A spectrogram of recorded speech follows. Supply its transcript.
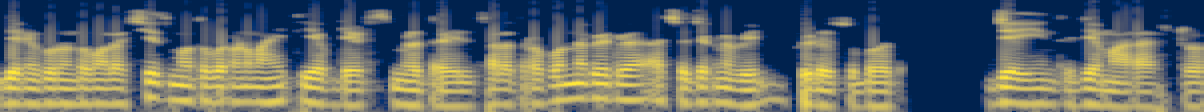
जेणेकरून तुम्हाला अशीच महत्त्वपूर्ण माहिती अपडेट्स मिळत राहील. चला तर पुन्हा भेटूया अशाच एक नवीन व्हिडिओसोबत जय हिंद जय महाराष्ट्र.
